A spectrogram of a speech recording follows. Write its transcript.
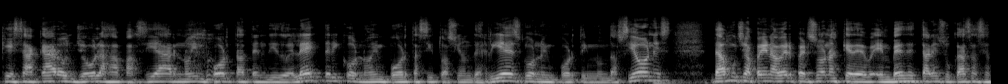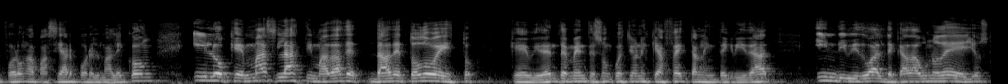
que sacaron yolas a pasear, no importa tendido eléctrico, no importa situación de riesgo, no importa inundaciones. Da mucha pena ver personas que de- en vez de estar en su casa se fueron a pasear por el malecón. Y lo que más lástima da de, da de todo esto, que evidentemente son cuestiones que afectan la integridad individual de cada uno de ellos,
